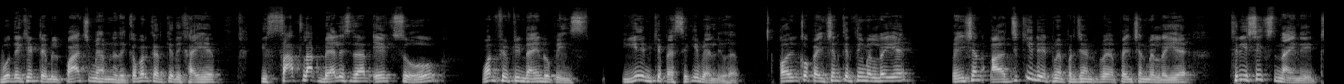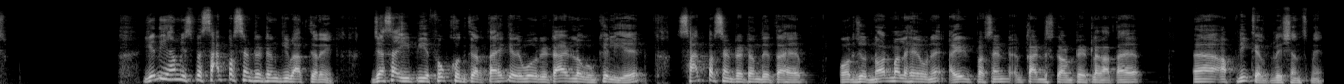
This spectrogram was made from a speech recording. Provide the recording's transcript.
वो देखिए टेबल पाँच में हमने रिकवर करके दिखाई है कि सात लाख बयालीस हज़ार एक सौ वन फिफ्टी नाइन रुपीज़ ये इनके पैसे की वैल्यू है। और इनको पेंशन कितनी मिल रही है? पेंशन आज की डेट में प्रेजेंट पेंशन मिल रही है थ्री सिक्स नाइन एट यदि हम इस पर सात परसेंट रिटर्न की बात करें, जैसा ईपीएफओ खुद करता है कि वो रिटायर्ड लोगों के लिए सात परसेंट रिटर्न देता है और जो नॉर्मल है उन्हें एट परसेंट का डिस्काउंट रेट लगाता है अपनी कैलकुलेशंस में।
